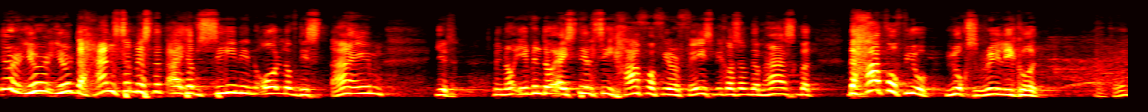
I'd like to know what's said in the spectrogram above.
you're, you're, you're the handsomest that I have seen in all of this time. You, you know, even though I still see half of your face because of the mask, but the half of you looks really good. Okay?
